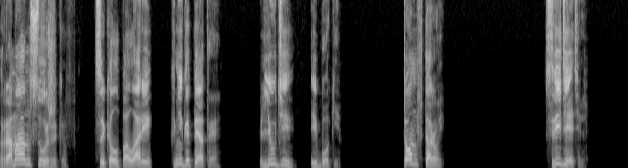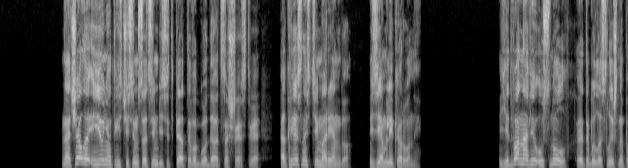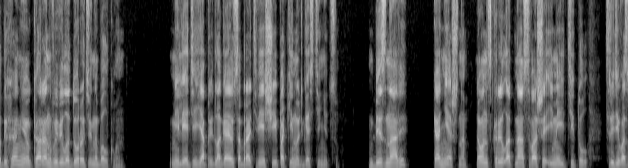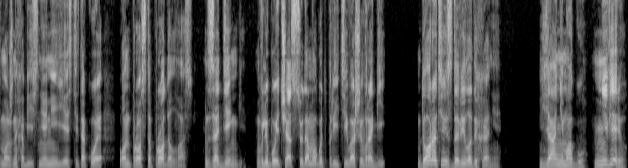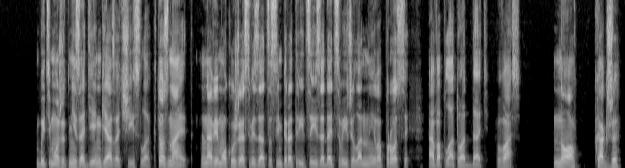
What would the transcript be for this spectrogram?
Роман Суржиков. Цикл Полари. Книга пятая. Люди и боги. Том второй. Свидетель. Начало июня 1775 года от сошествия. Окрестности Маренго. Земли короны. Едва Нави уснул, это было слышно по дыханию, Карен вывела Дороти на балкон. «Миледи, я предлагаю собрать вещи и покинуть гостиницу». «Без Нави?» «Конечно. Он скрыл от нас ваше имя и титул. Среди возможных объяснений есть и такое. Он просто продал вас. За деньги. В любой час сюда могут прийти ваши враги». Дороти сдавила дыхание. «Я не могу. Не верю». «Быть может, не за деньги, а за числа. Кто знает. Нави мог уже связаться с императрицей и задать свои желанные вопросы, а в оплату отдать вас. Но как же...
